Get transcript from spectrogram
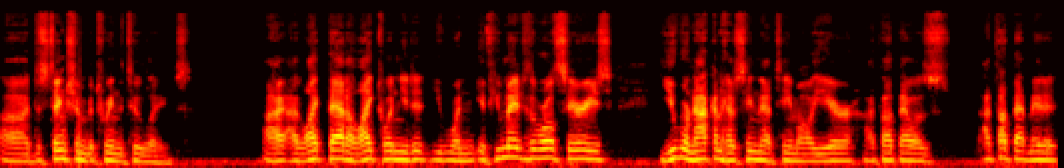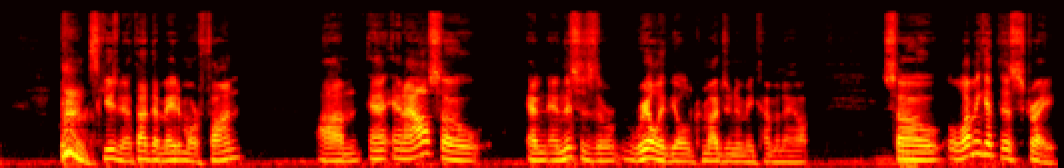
uh, distinction between the two leagues. I, I liked that. I liked when you did you, when if you made it to the World Series, you were not going to have seen that team all year. I thought that was I thought that made it. excuse me. I thought that made it more fun. Um, and, and I also, and and this is the really the old curmudgeon in me coming out. So let me get this straight.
